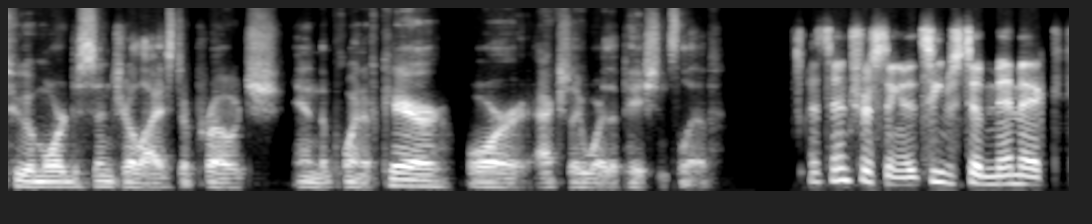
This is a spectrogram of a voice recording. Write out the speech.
to a more decentralized approach in the point of care or actually where the patients live. That's interesting. It seems to mimic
